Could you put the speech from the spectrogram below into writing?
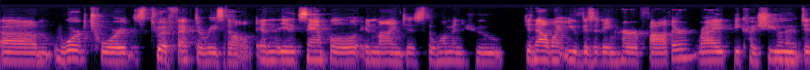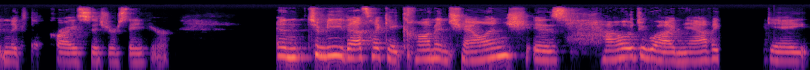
um, work towards to affect a result. And the example in mind is the woman who did not want you visiting her father, right? Because you right. didn't accept Christ as your savior and to me that's like a common challenge is how do i navigate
